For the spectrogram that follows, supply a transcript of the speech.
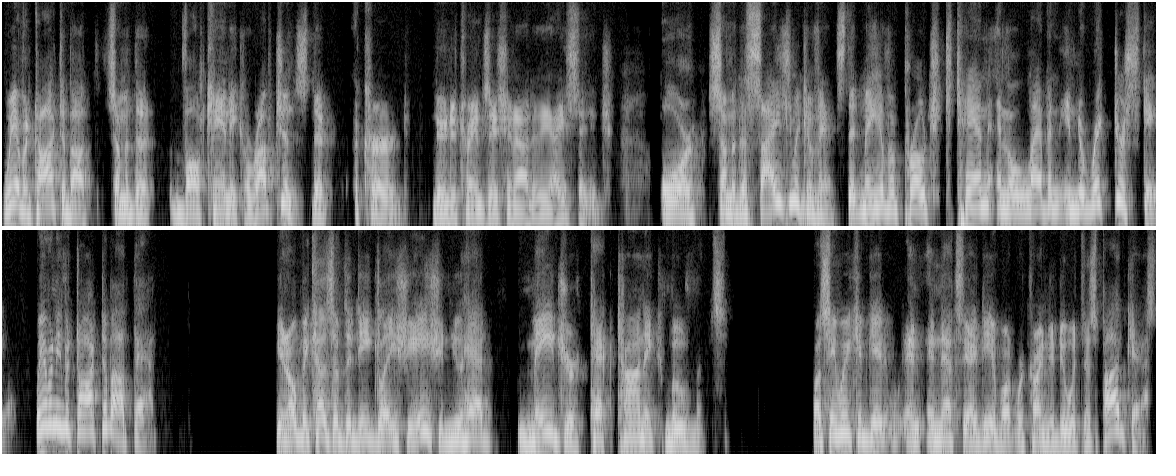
We haven't talked about some of the volcanic eruptions that occurred during the transition out of the ice age, or some of the seismic events that may have approached 10 and 11 in the Richter scale. We haven't even talked about that. You know, because of the deglaciation, you had major tectonic movements. Well, see, we could get, and, and that's the idea of what we're trying to do with this podcast.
